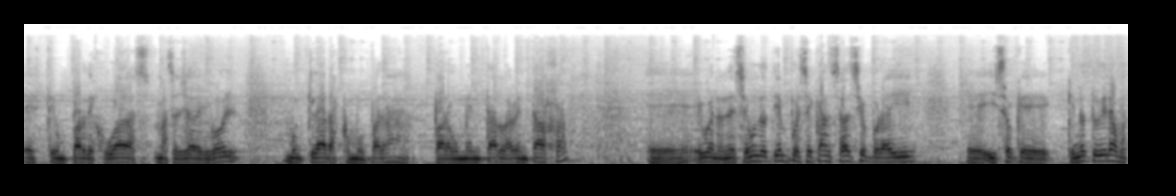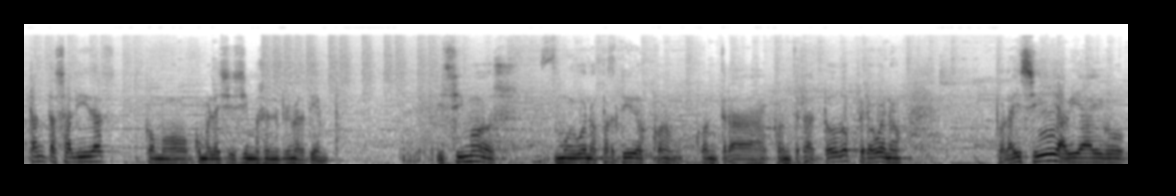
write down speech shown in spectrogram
este, un par de jugadas más allá del gol, muy claras como para, para aumentar la ventaja. Eh, y bueno, en el segundo tiempo ese cansancio por ahí eh, hizo que, no tuviéramos tantas salidas como, como las hicimos en el primer tiempo. Hicimos muy buenos partidos contra, contra todos, pero bueno, por ahí sí había algo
